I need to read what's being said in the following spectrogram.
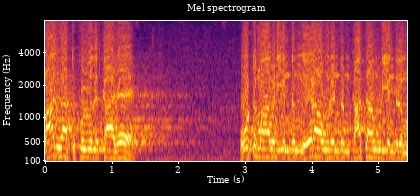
பாதுகாத்துக் கொள்வதற்காக ஓட்டுமாவடி என்றும் நேராவூர் என்றும் காத்தாங்குடி என்றும்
